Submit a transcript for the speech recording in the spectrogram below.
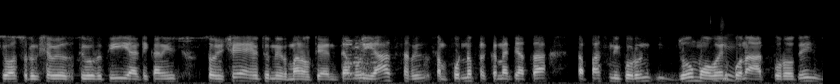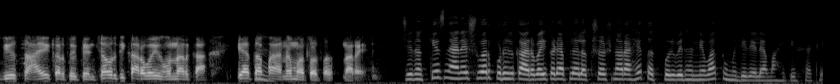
किंवा सुरक्षा व्यवस्थेवरती या ठिकाणी संशय आहे तो निर्माण होते. आणि त्यामुळे या संपूर्ण प्रकरणाची आता तपासणी करून जो मोबाईल. कोणा आत पुरवतोय जे सहाय्य करतोय त्यांच्यावरती कारवाई होणार का हे आता पाहणं महत्वाचं असणार आहे. जी नक्कीच ज्ञानेश्वर पुढील कारवाईकडे आपलं लक्ष असणार आहे. तत्पूर्वी धन्यवाद तुम्ही दिलेल्या माहितीसाठी.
